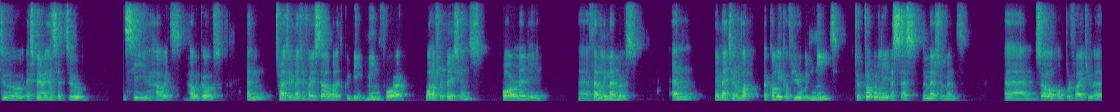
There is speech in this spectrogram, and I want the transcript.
to experience it, to see how it's how it goes, and try to imagine for yourself what it could be mean for one of your patients or maybe uh, family members, and imagine what a colleague of you would need to properly assess the measurement. Um, so I'll provide you a,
